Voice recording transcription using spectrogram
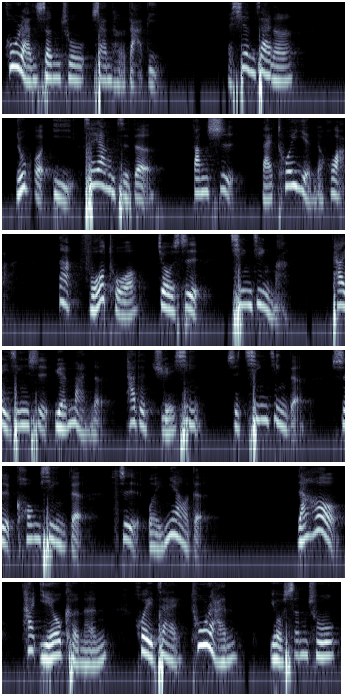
忽然生出山河大地，那现在呢？如果以这样子的方式来推演的话，那佛陀就是清净嘛，他已经是圆满了，他的觉性是清净的，是空性的，是微妙的。然后他也有可能会在突然有生出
